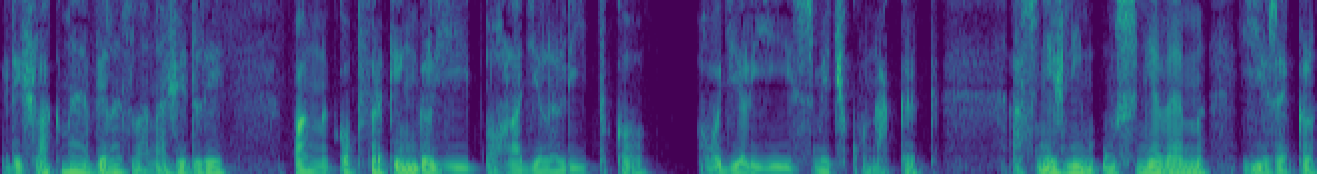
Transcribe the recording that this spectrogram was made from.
Když lakmé vylezla na židli, pan Kopfrkingl jí pohladil lítko, hodil jí smyčku na krk a s něžným úsměvem jí řekl,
